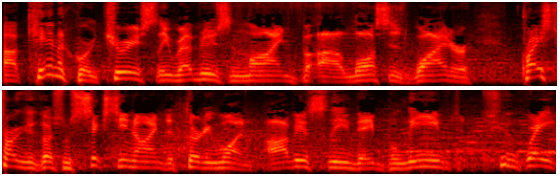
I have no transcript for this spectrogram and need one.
Uh, Canaccord, curiously, revenues in line, uh, losses wider. Price target goes from 69 to 31. Obviously, they believed too great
